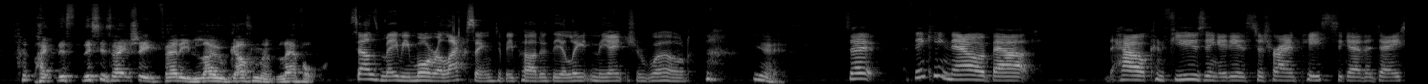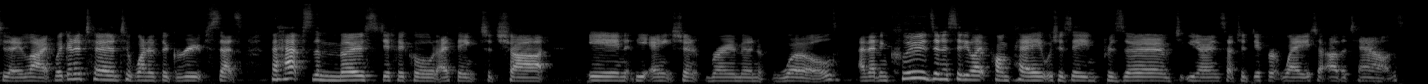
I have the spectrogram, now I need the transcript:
like this this is actually fairly low government level. Sounds maybe more relaxing to be part of the elite in the ancient world. Yes. So thinking now about how confusing it is to try and piece together day to day life, we're going to turn to one of the groups that's perhaps the most difficult, I think, to chart in the ancient Roman world. And that includes in a city like Pompeii, which is being preserved, you know, in such a different way to other towns.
